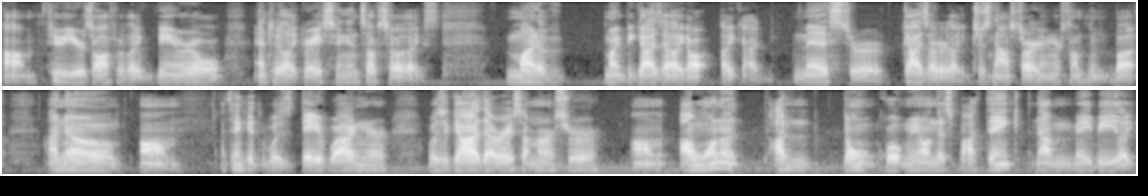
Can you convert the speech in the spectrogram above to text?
um, few years off of like being real into like racing and stuff. So like might have might be guys that like like I missed or guys that are like just now starting or something. But I know um I think it was Dave Wagner was a guy that raced at Mercer. Um I wanna I don't quote me on this, but I think that may be like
